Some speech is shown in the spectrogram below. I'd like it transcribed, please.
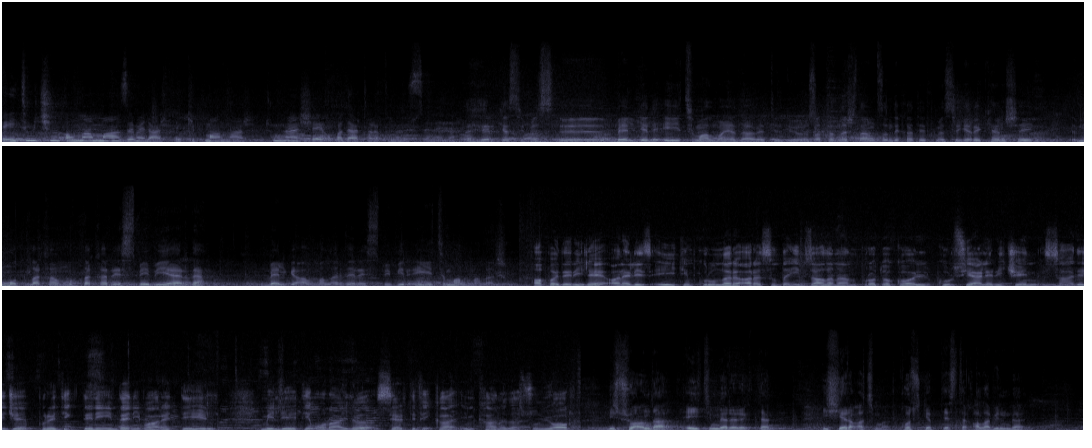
eğitim için alınan malzemeler, ekipmanlar, tüm her şey OPADER tarafından üstlenildi. Herkesi biz e, belgeli eğitim almaya davet ediyoruz. Vatandaşlarımızın dikkat etmesi gereken şey mutlaka mutlaka resmi bir yerden belge almaları ve resmi bir eğitim almaları. APADER ile analiz eğitim kurumları arasında imzalanan protokol, kursiyerler için sadece pratik deneyimden ibaret değil, Milli Eğitim onaylı sertifika imkanı da sunuyor. Biz şu anda eğitim vererekten iş yeri açma, COSGAP destek alabilme,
